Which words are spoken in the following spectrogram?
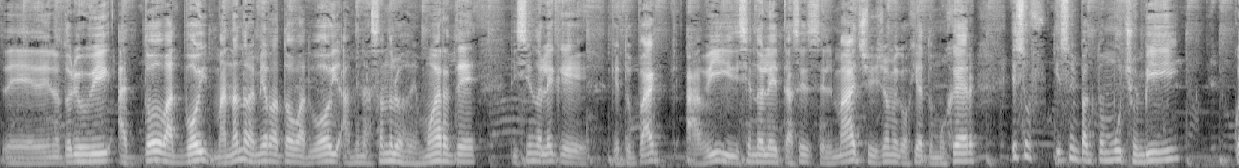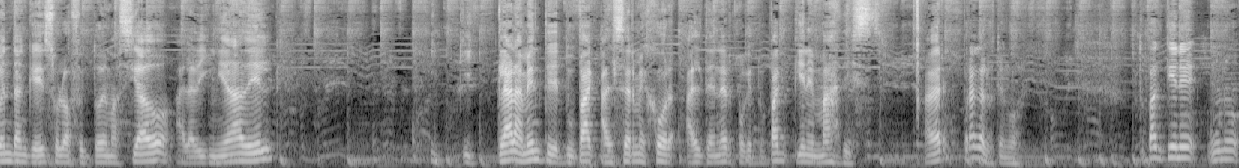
de, de Notorious Big, a todo Bad Boy, mandando la mierda a todo Bad Boy, amenazándolos de muerte, diciéndole que, que Tupac a Biggie, diciéndole te haces el macho y yo me cogí a tu mujer. Eso, eso impactó mucho en Biggie. Cuentan que eso lo afectó demasiado a la dignidad de él. Y, y claramente Tupac, al ser mejor, al tener, porque Tupac tiene más de. A ver, por acá los tengo. Tupac tiene uno.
